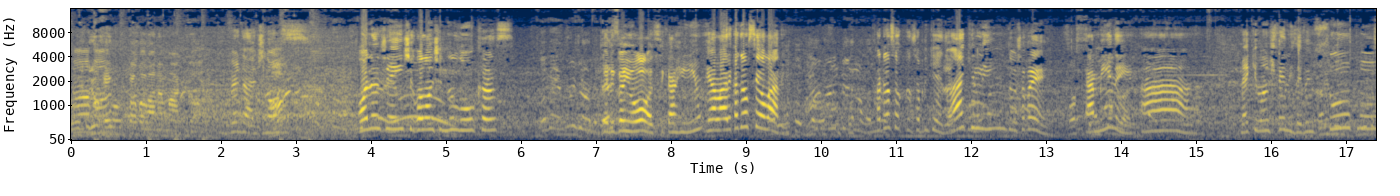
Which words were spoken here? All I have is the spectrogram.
mano. Eu o recorde que tava lá na máquina. lá. Verdade, nossa. Olha, gente, chegou o lanchinho do Lucas. Ele ganhou esse carrinho. E a Lari, cadê o seu, Lari? Cadê o seu, seu brinquedo? Ai, que lindo. Deixa eu ver. É a Minnie? Ah. Mac Lanche Feliz. Aí vem suco.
